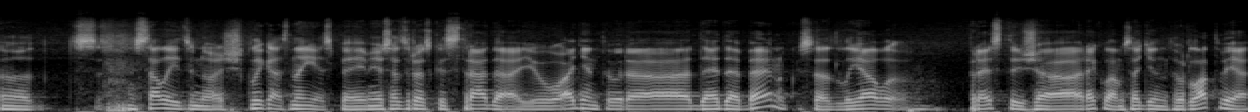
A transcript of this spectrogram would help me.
Uh, salīdzinoši likās neiespējami. Es atceros, ka strādāju aģentūrā DDB, nu, kas ir liela prestižā reklāmas aģentūra Latvijā.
